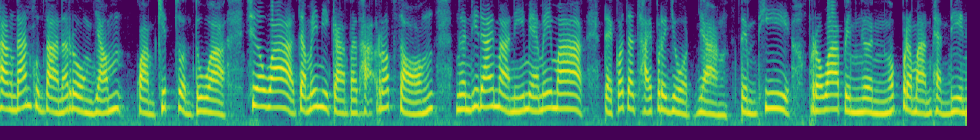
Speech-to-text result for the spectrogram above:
ทางด้านคุณตานรงค์ย้ำความคิดส่วนตัว เชื่อว่าจะไม่มีการประทะรอบสองเงินที่ได้มานี้แม้ไม่มาก แต่ก็จะใช้ประโยชน์อย่างเต็มที่ เพราะว่าเป็นเงินงบประมาณแผ่นดิน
